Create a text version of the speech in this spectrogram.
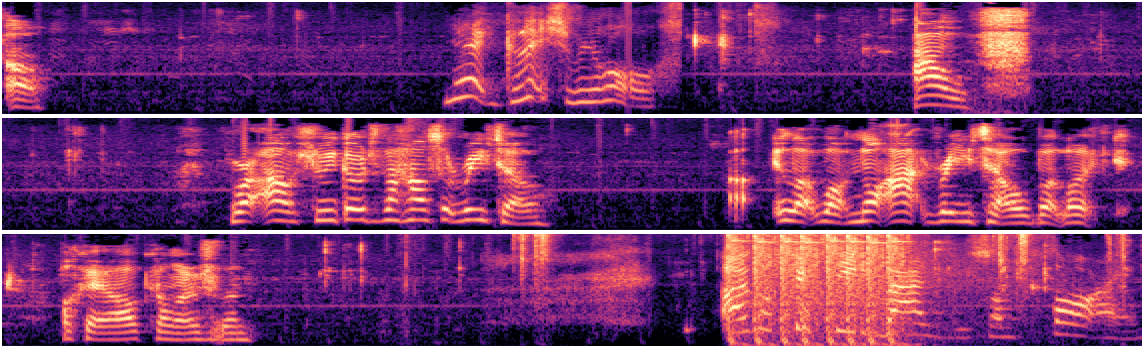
Oh, Yeah, it glitched me off. Alf. Right, Alf, should we go to the house at retail? Uh, like, well, not at retail, but like, okay, I'll come over then. I got 15 bandages. I'm fine.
